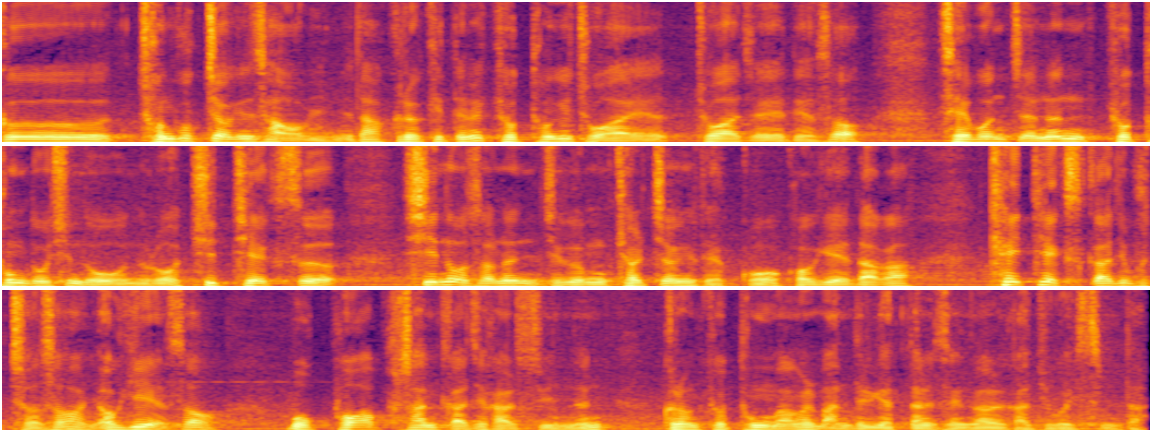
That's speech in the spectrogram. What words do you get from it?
그 전국적인 사업입니다. 그렇기 때문에 교통이 좋아, 좋아져야 돼서 세 번째는 교통도시 노원으로 GTX C 노선은 지금 결정이 됐고 거기에다가 KTX까지 붙여서 여기에서 목포와 부산까지 갈 수 있는 그런 교통망을 만들겠다는 생각을 가지고 있습니다.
